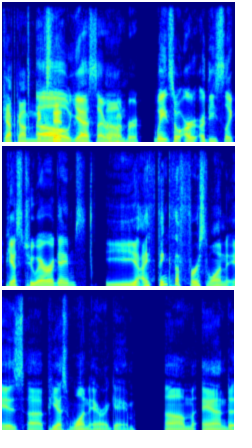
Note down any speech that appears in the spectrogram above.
Capcom nixed it. oh yes, I Um, remember. Wait, so are are these like PS2 era games? Yeah, I think the first one is a PS1 era game. Um and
